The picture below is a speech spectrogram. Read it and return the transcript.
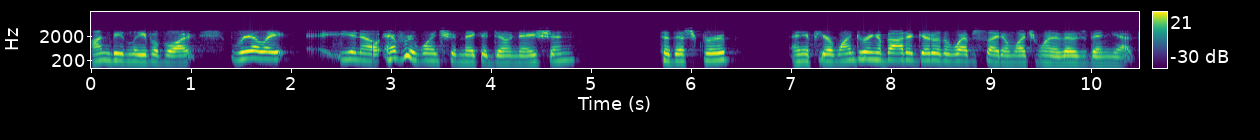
unbelievable. I, really, you know, everyone should make a donation to this group. And if you're wondering about it, go to the website and watch one of those vignettes.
